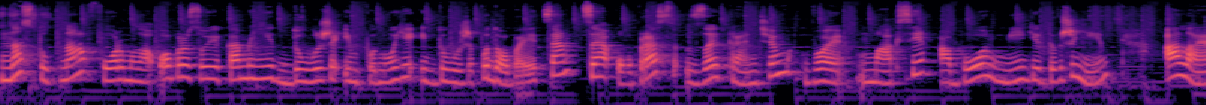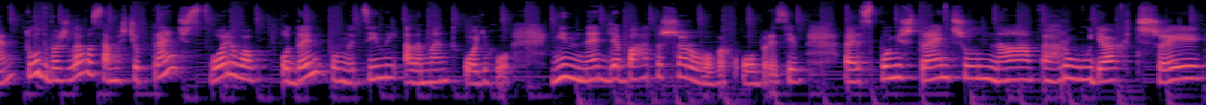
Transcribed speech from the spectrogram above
Наступна формула образу, яка мені дуже імпонує і дуже подобається, це образ з тренчем в максі або міді довжині. Але тут важливо саме, щоб тренч створював один повноцінний елемент одягу. Він не для багатошарових образів, е, з поміж тренчу на грудях, чи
